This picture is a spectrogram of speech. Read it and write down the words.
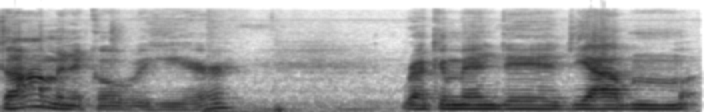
Dominic over here recommended the album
